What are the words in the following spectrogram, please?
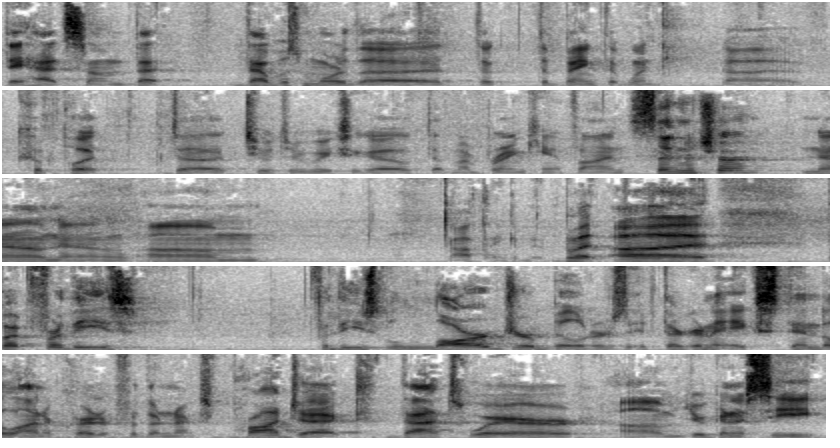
they had some. That that was more the the, the bank that went uh, kaput uh, two or three weeks ago that my brain can't find. Signature? No, no. Um, I'll think of it. But uh, but for these for these larger builders, if they're going to extend a line of credit for their next project, that's where um, you're going to see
